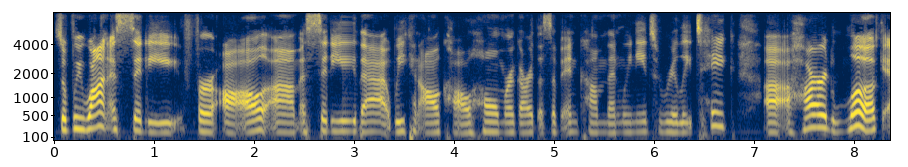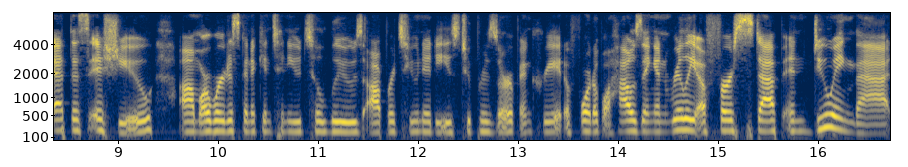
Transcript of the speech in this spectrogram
So, if we want a city for all, um, a city that we can all call home regardless of income, then we need to really take uh, a hard look at this issue, um, or we're just going to continue to lose opportunities to preserve and create affordable housing. And really, a first step in doing that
